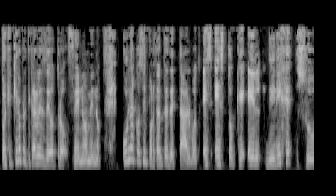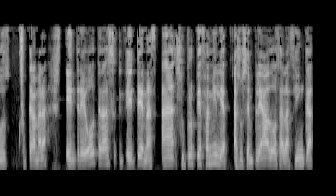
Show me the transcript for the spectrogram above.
porque quiero platicarles de otro fenómeno. Una cosa importante de Talbot es esto que él dirige sus su cámara, entre otras eh, temas, a su propia familia, a sus empleados, a la finca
